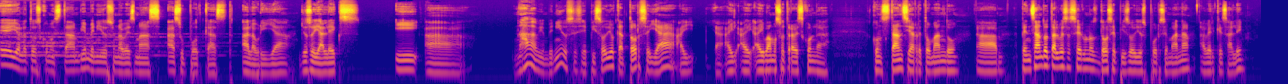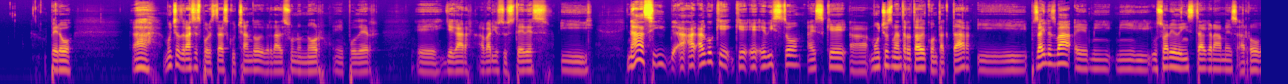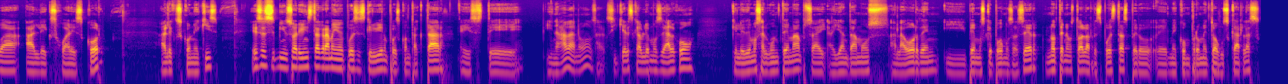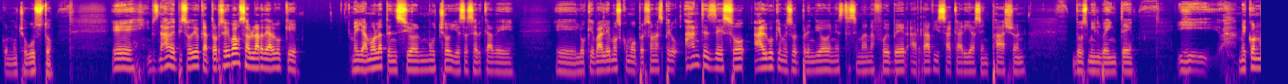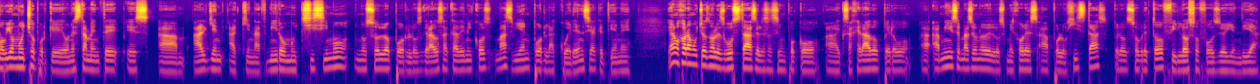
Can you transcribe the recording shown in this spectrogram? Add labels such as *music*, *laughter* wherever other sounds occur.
Hey, hola a todos, ¿cómo están? Bienvenidos una vez más a su podcast A la Orilla. Yo soy Alex y ah, nada, bienvenidos. Es episodio 14 ya. Ahí, vamos otra vez con la constancia, retomando. Ah, pensando tal vez hacer unos dos episodios por semana, a ver qué sale. Pero ah, muchas gracias por estar escuchando. De verdad es un honor eh, poder eh, llegar a varios de ustedes y Nada, sí, algo que, he visto es que ah, muchos me han tratado de contactar y pues ahí les va. Eh, mi, usuario de Instagram es arroba Alex Alex con X. Ese es mi usuario de Instagram, y me puedes escribir, me puedes contactar. Este, y nada, ¿no? O sea, si quieres que hablemos de algo, que le demos algún tema, pues ahí, ahí andamos a la orden y vemos qué podemos hacer. No tenemos todas las respuestas, pero eh, me comprometo a buscarlas con mucho gusto. Eh, pues nada, episodio 14. Hoy vamos a hablar de algo que me llamó la atención mucho y es acerca de eh, lo que valemos como personas. Pero antes de eso, algo que me sorprendió en esta semana fue ver a Ravi Zacharias en Passion 2020. Y me conmovió mucho porque honestamente es alguien a quien admiro muchísimo, no solo por los grados académicos, más bien por la coherencia que tiene y a lo mejor a muchos no les gusta, se les hace un poco ah, exagerado, pero a, mí se me hace uno de los mejores apologistas, pero sobre todo filósofos de hoy en día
